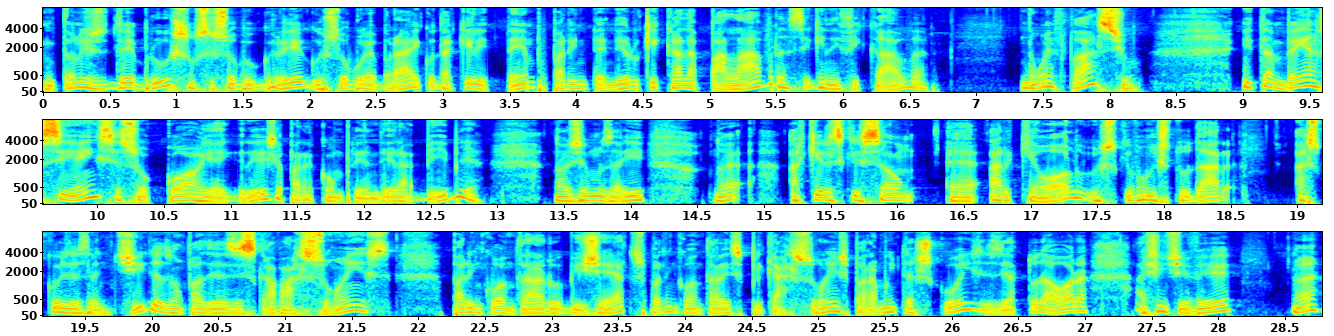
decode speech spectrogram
então eles debruçam-se sobre o grego, sobre o hebraico daquele tempo para entender o que cada palavra significava. Não é fácil. E também a ciência socorre a igreja para compreender a Bíblia. Nós vemos aí é, aqueles que são é, arqueólogos que vão estudar as coisas antigas, vão fazer as escavações para encontrar objetos, para encontrar explicações para muitas coisas, e a toda hora a gente vê é,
